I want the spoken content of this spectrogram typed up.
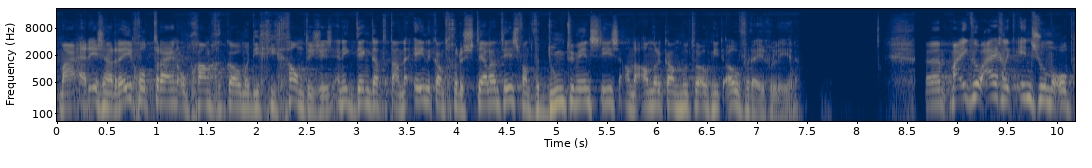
Maar er is een regeltrein op gang gekomen die gigantisch is. En ik denk dat het aan de ene kant geruststellend is, want we doen tenminste iets. Aan de andere kant moeten we ook niet overreguleren. Uh, maar ik wil eigenlijk inzoomen op,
